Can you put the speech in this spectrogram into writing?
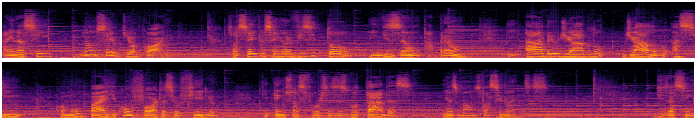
Ainda assim, não sei o que ocorre. Só sei que o Senhor visitou em visão Abrão e abre o diálogo, diálogo assim, como um pai que conforta seu filho que tem suas forças esgotadas e as mãos vacilantes. Diz assim:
